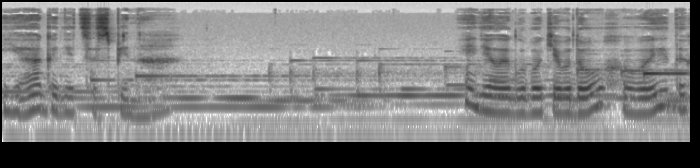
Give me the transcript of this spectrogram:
ягодицы, спина. И делая глубокий вдох, выдох.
